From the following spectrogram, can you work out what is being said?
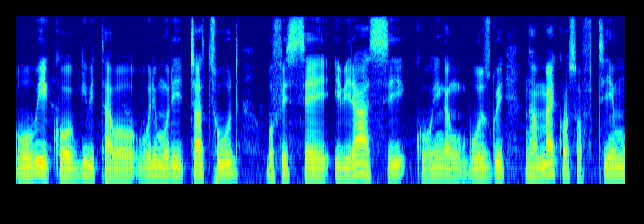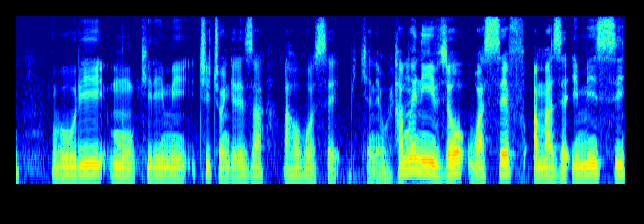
ububiko bw'ibitabo buri muri chatswood bufise ibirasi ku buhinga buzwi nka microsoft team buri mu kirimi cy'icongereza aho hose bikenewe hamwe n'ivyo wasef amaze iminsi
